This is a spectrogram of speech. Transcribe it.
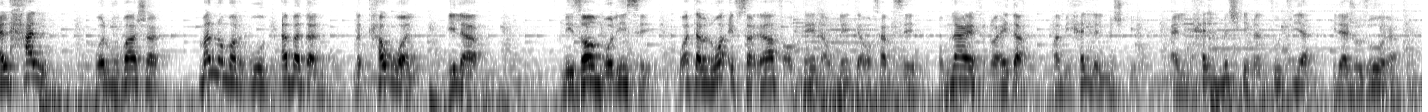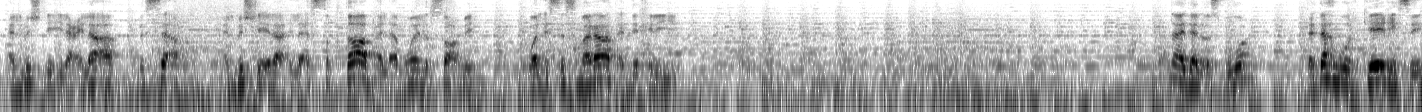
الحل والمباشر منه مربوط ابدا نتحول إلى نظام بوليسي وقتها بنوقف صراف أو اثنين أو ثلاثة أو خمسة وبنعرف إنه هيدا ما بيحل المشكلة، الحل المشكلة بدنا نفوت فيها إلى جذورها، المشكلة إلى علاقة بالثقة، المشكلة إلى إلى استقطاب الأموال الصعبة والاستثمارات الداخلية. هذا الأسبوع تدهور كارثي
